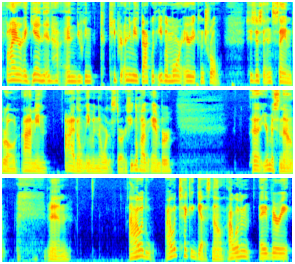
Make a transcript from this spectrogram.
fire again and ha- and you can c- keep your enemies back with even more area control. She's just an insane bro. I mean, I don't even know where to start. If you don't have Amber, uh, you're missing out. And I would I would take a guess. Now, I wasn't a very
